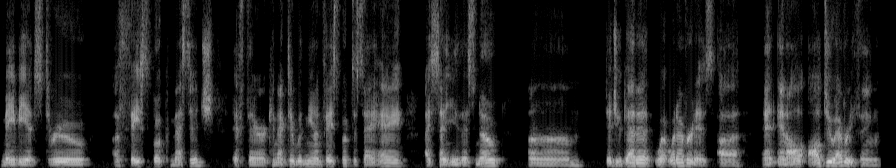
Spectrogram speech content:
Maybe it's through a Facebook message if they're connected with me on Facebook to say, "Hey, I sent you this note. Um, did you get it? What, whatever it is." Uh, and and I'll I'll do everything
